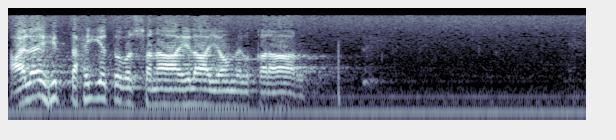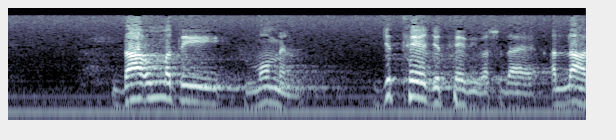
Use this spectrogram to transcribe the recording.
علیہ تحیت و سنا الى یوم القرار۔ دا امتی مومن جتھے جتھے بھی وسدا ہے، اللہ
